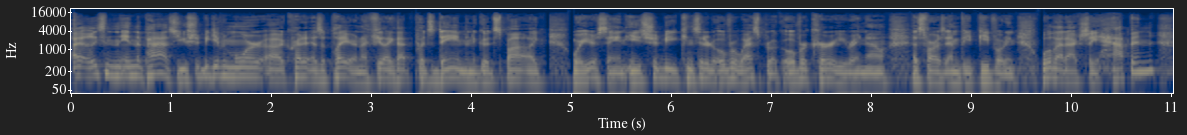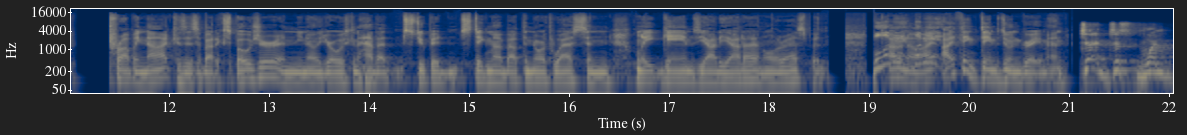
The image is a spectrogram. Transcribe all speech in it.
at least in, in the past, you should be given more uh, credit as a player, and I feel like that puts Dame in a good spot. Like where you're saying, he should be considered over Westbrook, over Curry right now, as far as MVP voting. Will that actually happen? Probably not because it's about exposure, and you know you're always going to have that stupid stigma about the Northwest and late games, yada yada, and all the rest. But Well, let I don't know. let me, I, I think Dame's doing great, man. Just one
